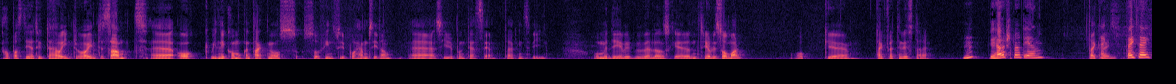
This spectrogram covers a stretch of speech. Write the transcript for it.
hoppas ni har tyckt det här var, int- var intressant. Eh, och vill ni komma i kontakt med oss så finns vi på hemsidan, eh, siri.se. Där finns vi. Och med det vill vi väl önska er en trevlig sommar. Och eh, tack för att ni lyssnade. Mm, vi hörs snart igen. Tack, tack. Tack, tack.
